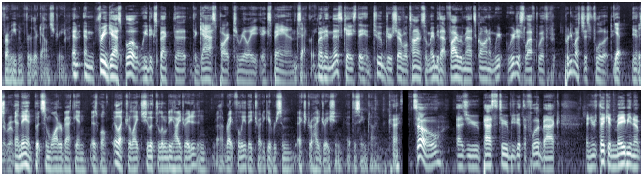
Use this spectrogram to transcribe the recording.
from even further downstream. And, and free gas bloat, we'd expect the, the gas part to really expand. Exactly. But in this case, they had tubed her several times, so maybe that fiber mat's gone, and we're, we're just left with pretty much just fluid yep. in just, the room. And they had put some water back in as well. Electrolytes. She looked a little dehydrated, and uh, rightfully, they tried to give her some extra hydration at the same time. Okay. So as you pass the tube, you get the fluid back, and you're thinking maybe an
